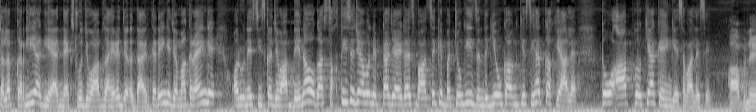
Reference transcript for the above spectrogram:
तलब कर लिया गया है। नेक्स्ट वो जवाब ज़ाहिर दायर करेंगे जमा कराएँगे और उन्हें इस चीज़ का जवाब देना होगा। सख्ती से जो है वो निपटा जाएगा इस बात से कि बच्चों की ज़िंदगियों का उनकी सेहत का ख्याल है। तो आप क्या कहेंगे इस हवाले से? आपने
